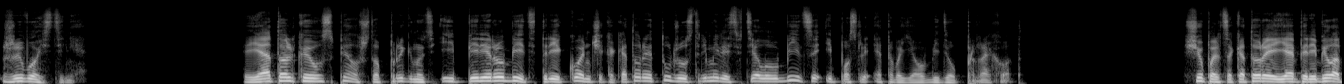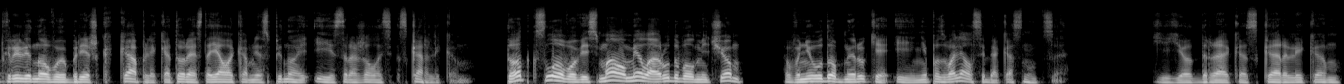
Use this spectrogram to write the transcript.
Живой стене. Я только и успел, что прыгнуть и перерубить три кончика, которые тут же устремились в тело убийцы, и после этого я увидел проход. Щупальца, которые я перебил, открыли новую брешь к капле, которая стояла ко мне спиной и сражалась с карликом. Тот, к слову, весьма умело орудовал мечом в неудобной руке и не позволял себя коснуться. Ее драка с карликом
